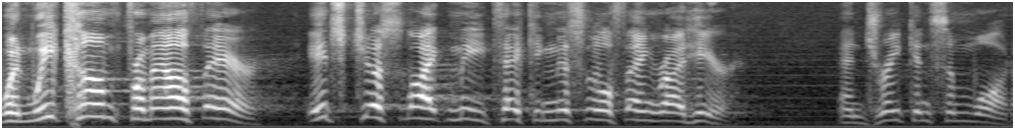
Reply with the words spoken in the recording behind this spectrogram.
when we come from out there, it's just like me taking this little thing right here and drinking some water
